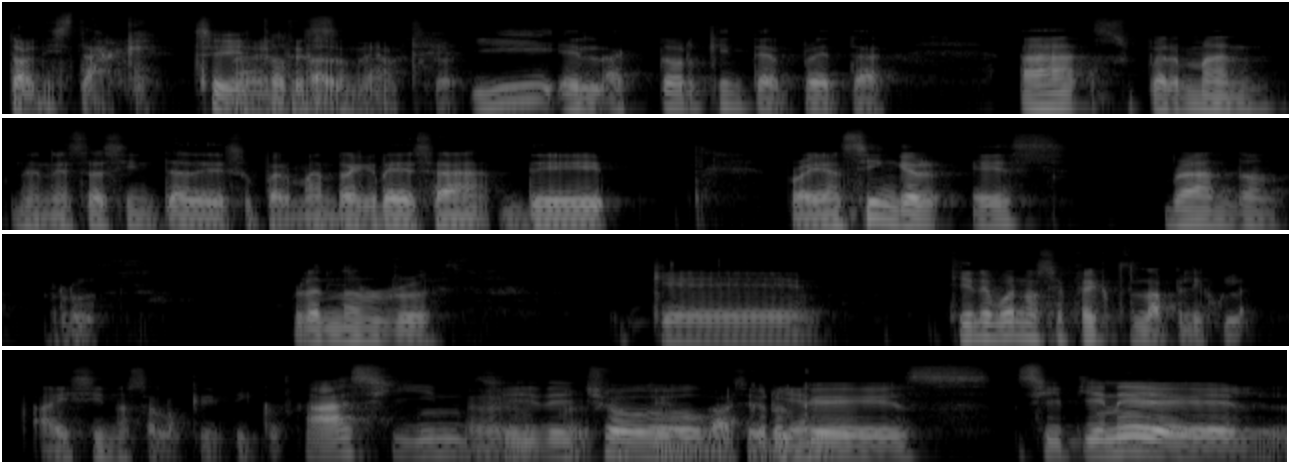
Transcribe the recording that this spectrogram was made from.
Tony Stark. Sí, totalmente. Y el actor que interpreta a Superman en esa cinta de Superman Regresa de Brian Singer es Brandon Ruth, Brandon Ruth. que tiene buenos efectos la película. Ahí sí no se lo critico. Ah, sí, Eh, sí, de hecho, creo bien. que es, sí tiene el,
